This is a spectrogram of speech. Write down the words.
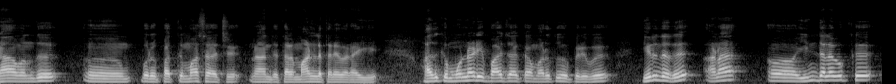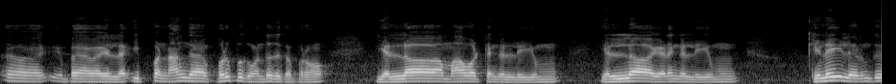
நான் வந்து ஒரு பத்து மாதம் ஆச்சு நான் இந்த த மாநில தலைவராகி. அதுக்கு முன்னாடி பாஜக மருத்துவ பிரிவு இருந்தது. ஆனால் இந்தளவுக்கு இப்போ இல்லை. இப்போ நாங்கள் பொறுப்புக்கு வந்ததுக்கப்புறம் எல்லா மாவட்டங்கள்லேயும் எல்லா இடங்கள்லையும் கிளையிலேருந்து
